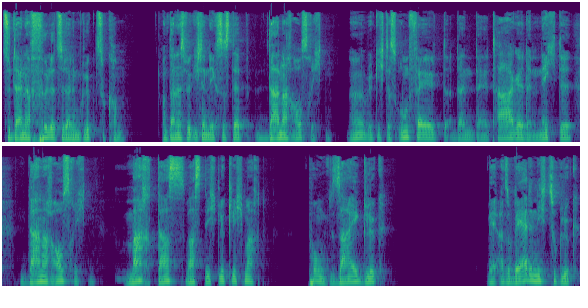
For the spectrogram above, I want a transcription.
zu deiner Fülle, zu deinem Glück zu kommen. Und dann ist wirklich der nächste Step, danach ausrichten. Ne? Wirklich das Umfeld, dein, deine Tage, deine Nächte, danach ausrichten. Mach das, was dich glücklich macht. Punkt. Sei Glück. Also werde nicht zu Glück.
